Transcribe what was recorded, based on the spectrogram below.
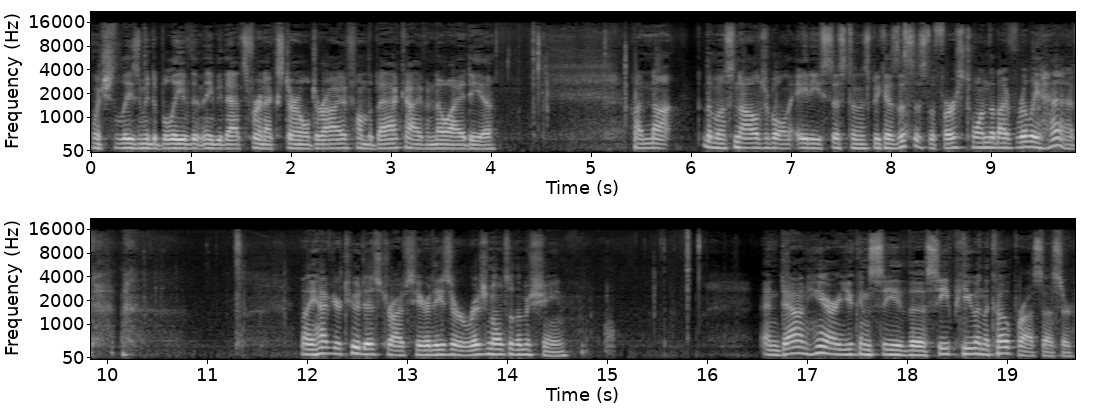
which leads me to believe that maybe that's for an external drive on the back. I have no idea. I'm not the most knowledgeable in 80 systems because this is the first one that I've really had. Now you have your two disk drives here. These are original to the machine. And down here you can see the CPU and the coprocessor.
